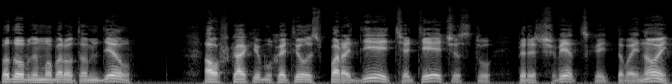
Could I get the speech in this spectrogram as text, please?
подобным оборотом дел, а уж как ему хотелось породеть Отечеству перед шведской-то войной.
